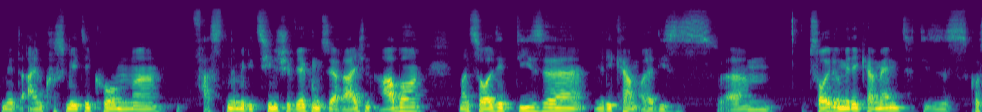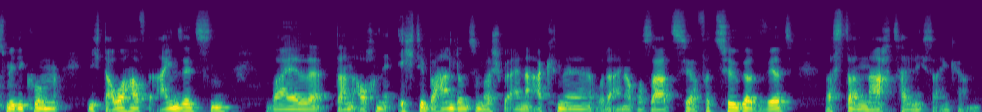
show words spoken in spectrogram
mit einem Kosmetikum äh, fast eine medizinische Wirkung zu erreichen. Aber man sollte diese Medikament oder dieses ähm, Pseudomedikament, dieses Kosmetikum nicht dauerhaft einsetzen, weil dann auch eine echte Behandlung, zum Beispiel einer Akne oder einer Rosatia, verzögert wird, was dann nachteilig sein kann.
